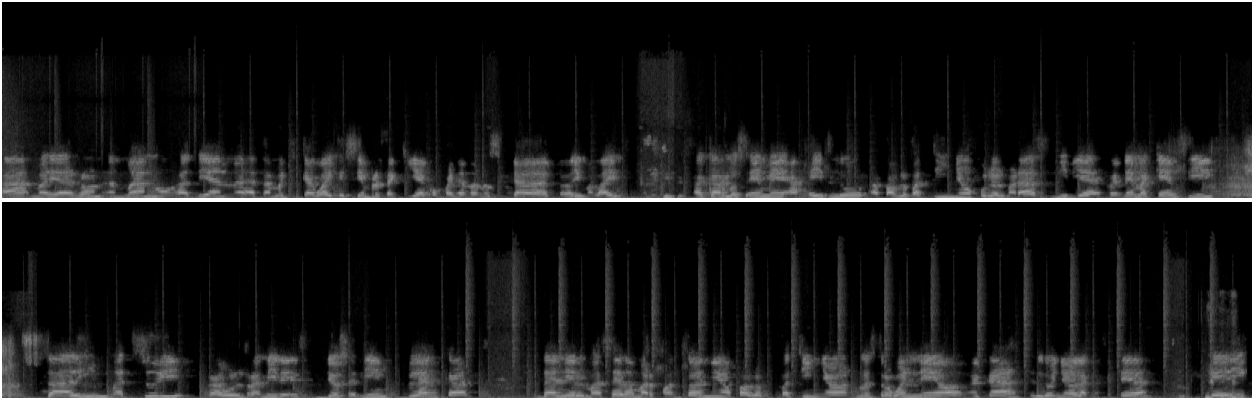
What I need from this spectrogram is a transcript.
a María Ron, a Manu, a Diana, a Tamaki Kawai, que siempre está aquí acompañándonos cada Tadaima Live, a Carlos M, a Heitlu, a Pablo Patiño, Julio Almaraz, Nidia, René Mackenzie, Sarim Matsui, Raúl Ramírez, Jocelyn, Blanca, Daniel Macedo, Marco Antonio, Pablo Patiño, nuestro buen Neo, acá, el dueño de la cafetera, Eric,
